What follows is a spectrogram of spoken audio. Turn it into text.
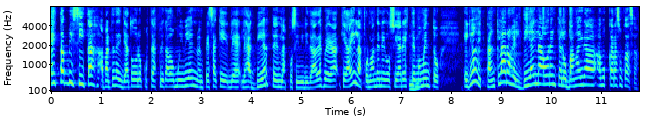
estas visitas, aparte de ya todo lo que usted ha explicado muy bien, no empieza que le- les advierten las posibilidades ¿verdad? que hay, las formas de negociar este momento. ¿Ellos están claros el día y la hora en que los van a ir a, a buscar a su casa?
